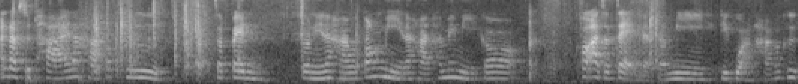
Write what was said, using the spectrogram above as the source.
อันดับสุดท้ายนะคะก็คือจะเป็นตัวนี้นะคะต้องมีนะคะ ถ้าไม่มีก็เขาอาจจะแจกแบบแต่มีดีกว่านะคะ ก็คือ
